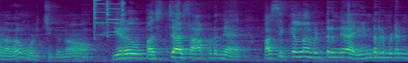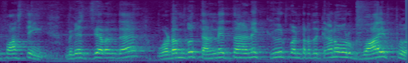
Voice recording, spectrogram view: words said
உணவை முடிச்சுக்கணும். இரவு பசிச்சா சாப்பிடுங்க. பசிக்கெல்லாம் விட்டுருங்க. இன்டர்மீடியன்ட் ஃபாஸ்டிங் மிகச்சிறந்த உடம்பு தன்னைத்தானே க்யூர் பண்ணுறதுக்கான ஒரு வாய்ப்பு.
